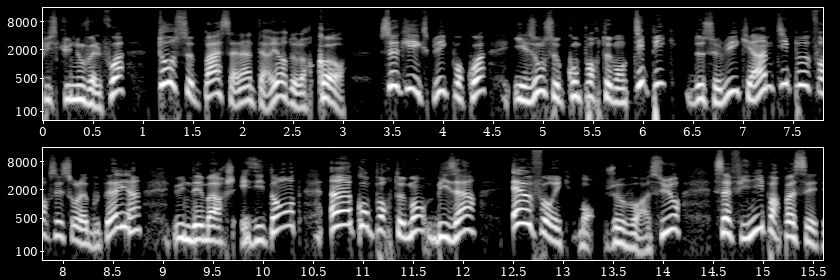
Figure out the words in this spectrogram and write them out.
puisqu'une nouvelle fois, tout se passe à l'intérieur de leur corps. Ce qui explique pourquoi ils ont ce comportement typique de celui qui a un petit peu forcé sur la bouteille, hein, une démarche hésitante, un comportement bizarre et euphorique. Bon, je vous rassure, ça finit par passer,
